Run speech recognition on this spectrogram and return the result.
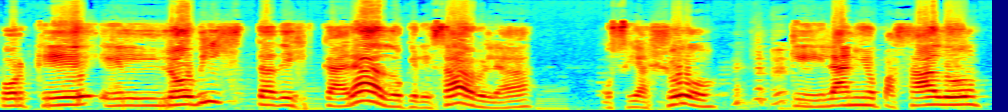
porque el lobista descarado que les habla, o sea yo, que el año pasado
